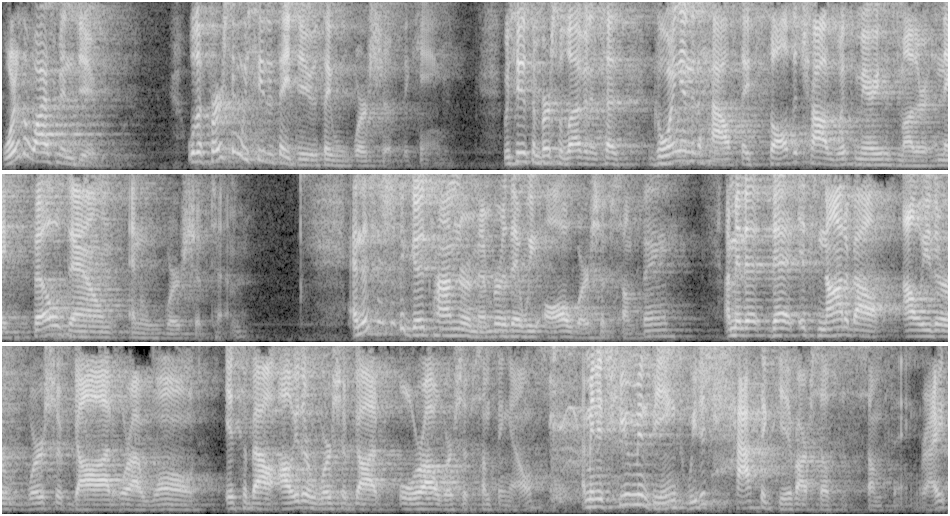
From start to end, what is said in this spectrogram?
What do the wise men do? Well, the first thing we see that they do is they worship the king. We see this in verse 11. It says, Going into the house, they saw the child with Mary, his mother, and they fell down and worshiped him. And this is just a good time to remember that we all worship something. I mean, that, that it's not about I'll either worship God or I won't. It's about I'll either worship God or I'll worship something else. I mean, as human beings, we just have to give ourselves to something, right?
